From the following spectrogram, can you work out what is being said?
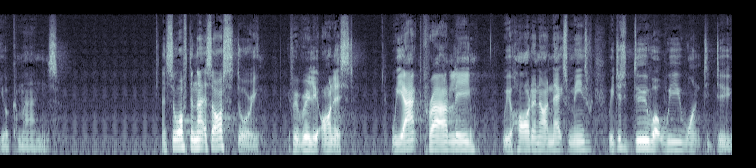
your commands. And so often that's our story, if we're really honest. We act proudly, we harden our necks, means we just do what we want to do.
